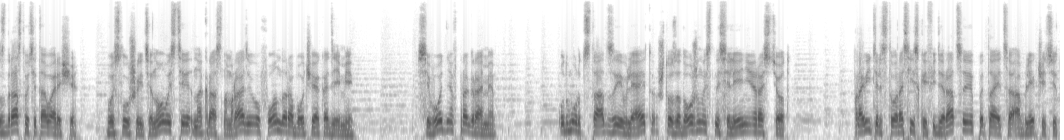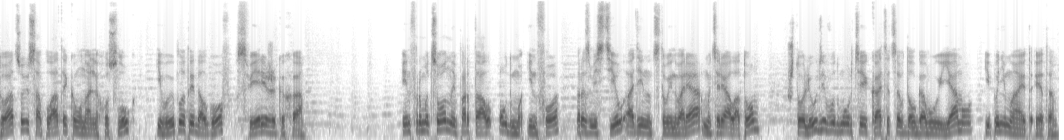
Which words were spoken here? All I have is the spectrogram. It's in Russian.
Здравствуйте, товарищи! Вы слушаете новости на Красном радио Фонда Рабочей Академии. Сегодня в программе. Удмуртстат заявляет, что задолженность населения растет. Правительство Российской Федерации пытается облегчить ситуацию с оплатой коммунальных услуг и выплатой долгов в сфере ЖКХ. Информационный портал Удм.Инфо разместил 11 января материал о том, что люди в Удмуртии катятся в долговую яму и понимают это.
